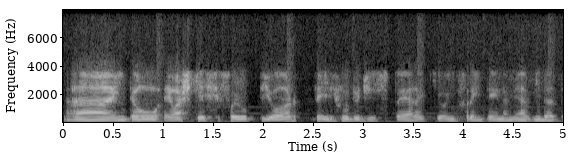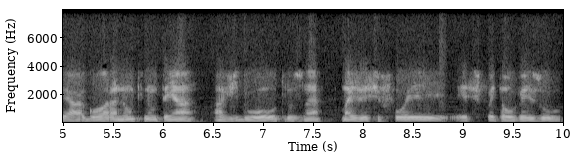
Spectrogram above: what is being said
Uh, então eu acho que esse foi o pior período de espera que eu enfrentei na minha vida até agora. Não que não tenha havido outros, né? Mas esse foi, esse foi talvez o,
